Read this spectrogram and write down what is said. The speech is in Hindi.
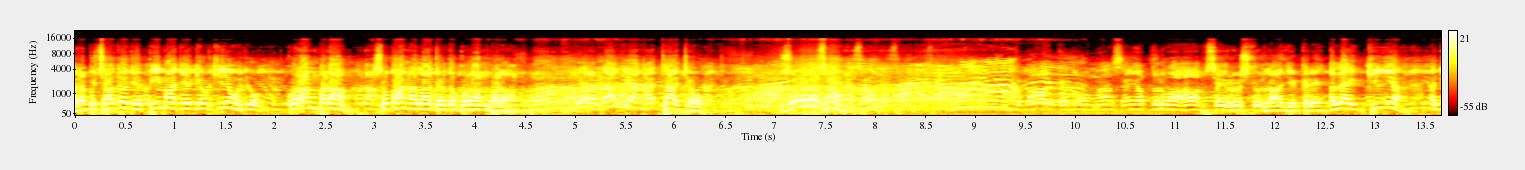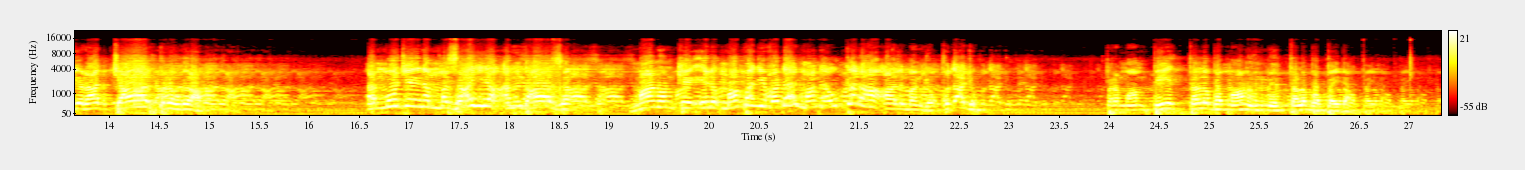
रब छा थो चए पीउ माँ जे अॻियाँ कीअं हुजो? क़ुर पढ़ा। सुभान अलाह जो त क़ुर पढ़ा। अहिड़ा ॾाढा नथा चओ। ज़ोर सां। माँ साईं अब्दुल वहाब साईं रुश्तुल्लाह जे करे। अलाए कीअं? अॼु राति चार प्रोग्राम। ऐं मुंहिंजे इन मज़ाहिया अंदाज़, माण्हुनि खे एॾो माँ पंहिंजी वॾाई माँ नौकर आहियाँ आलिमनि जो, ख़ुदा जो। पर माँ बेतलब माण्हुनि में तलब पैदा।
